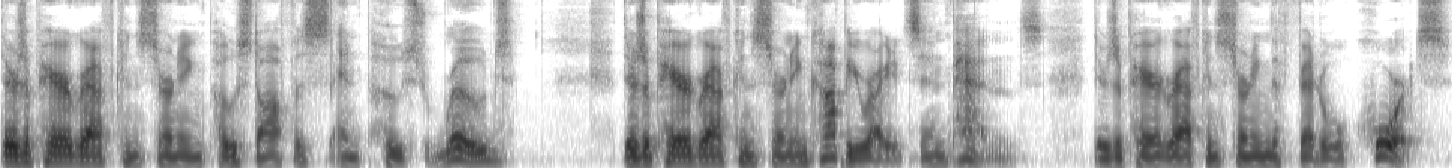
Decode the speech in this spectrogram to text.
There's a paragraph concerning post office and post roads. There's a paragraph concerning copyrights and patents. There's a paragraph concerning the federal courts.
